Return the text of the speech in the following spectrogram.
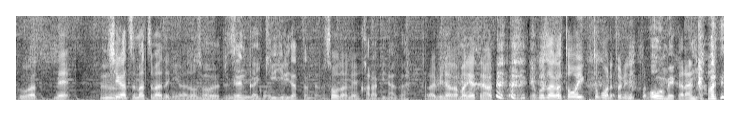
5月ね、えうん。4月末までにはどんどそんう前回ギリギリだったんだから。そうだね。カラビナがカラビナが間に合ってなかったからね。横澤が遠いとこまで取りに行ったもん青梅かなんかまで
